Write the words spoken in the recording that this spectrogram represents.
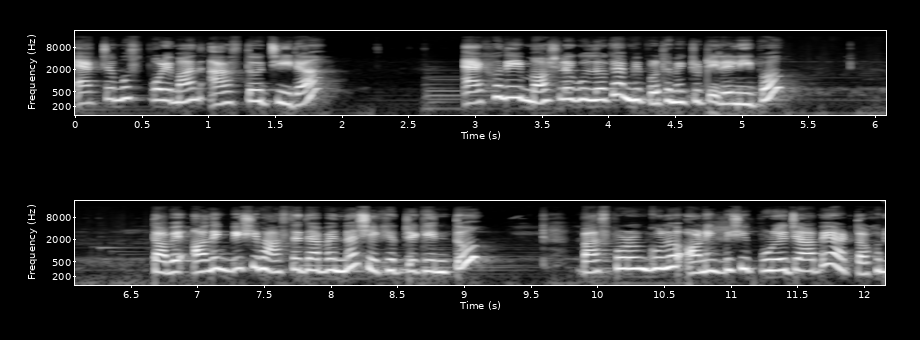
এক চামচ পরিমাণ আস্ত জিরা। এখন এই মশলাগুলোকে আমি প্রথমে একটু টেলে নিব। তবে অনেক বেশি ভাজতে যাবেন না, সেক্ষেত্রে কিন্তু পাঁচফোড়নগুলো অনেক বেশি পুড়ে যাবে আর তখন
